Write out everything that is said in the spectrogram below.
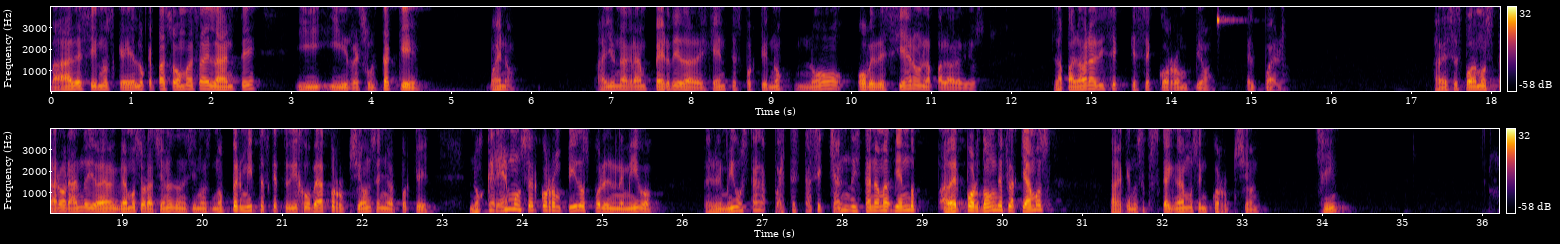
va a decirnos qué es lo que pasó más adelante y, resulta que, bueno, hay una gran pérdida de gentes porque no, no obedecieron la palabra de Dios. La palabra dice que se corrompió el pueblo. A veces podemos estar orando y vemos oraciones donde decimos, no permitas que tu hijo vea corrupción, Señor, porque no queremos ser corrompidos por el enemigo. El enemigo está a la puerta, está acechando y está nada más viendo a ver por dónde flaqueamos para que nosotros caigamos en corrupción. ¿Sí?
